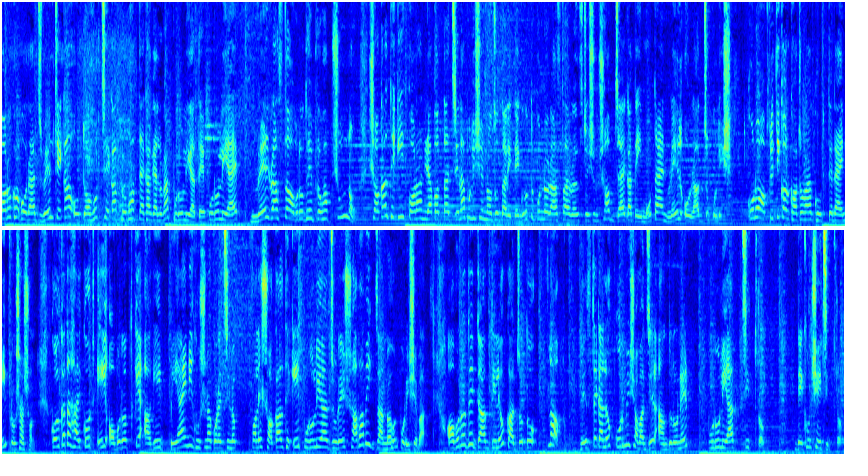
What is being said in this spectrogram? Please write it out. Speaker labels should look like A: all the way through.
A: বড় খবর, আজ রেল টেকা ও টহর চেকা প্রভাব দেখা গেল না পুরুলিয়াতে। পুরুলিয়ায় রেল রাস্তা অবরোধের প্রভাব শূন্য। সকাল থেকেই কড়া নিরাপত্তা জেলা পুলিশের নজরদারিতে গুরুত্বপূর্ণ রাস্তা, রেল স্টেশন সব জায়গাতেই মোতায়েন রেল ও রাজ্য পুলিশ। কোনো অপ্রীতিকর ঘটনা ঘটতে দেয়নি প্রশাসন। কলকাতা হাইকোর্ট এই অবরোধকে আগেই বেআইনি ঘোষণা করেছিল, ফলে সকাল থেকেই পুরুলিয়া জুড়ে স্বাভাবিক যানবাহন পরিষেবা। অবরোধের ডাক দিলেও কার্যত ফ্লপ। ভেস্তে গেল কর্মী সমাজের আন্দোলনের পুরুলিয়ার চিত্র। দেখুন সেই চিত্র।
